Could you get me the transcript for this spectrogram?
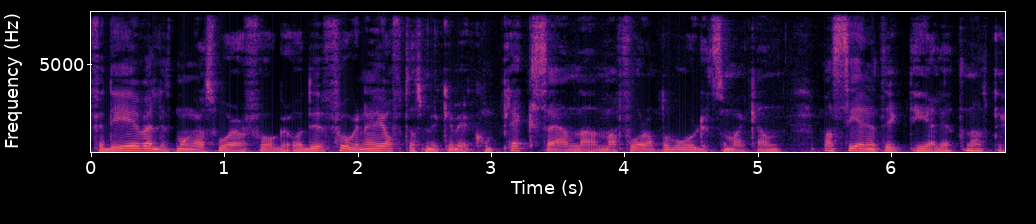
För det är väldigt många svåra frågor och det, frågorna är oftast mycket mer komplexa än när man får dem på bordet så man kan, man ser inte riktigt helheten alltid.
